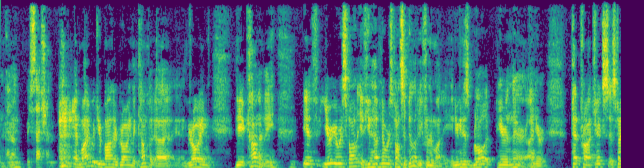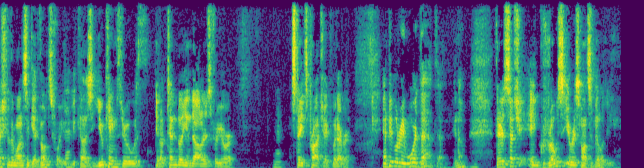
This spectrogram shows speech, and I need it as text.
Okay. recession. and why would you bother growing the company, uh, growing the economy, if you're irrespons- if you have no responsibility for the money and you can just blow it here and there on your pet projects, especially the ones that get votes for you, because you came through with you know ten billion dollars for your yeah. state's project, whatever, and people reward that. Then you know, there's such a gross irresponsibility,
